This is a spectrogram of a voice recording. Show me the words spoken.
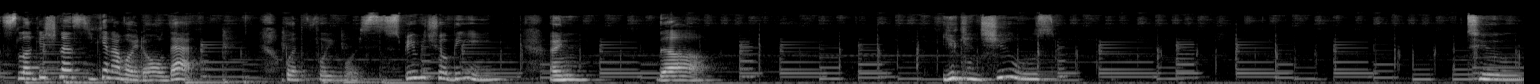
sluggishness. You can avoid all that. But for your spiritual being and the you can choose to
